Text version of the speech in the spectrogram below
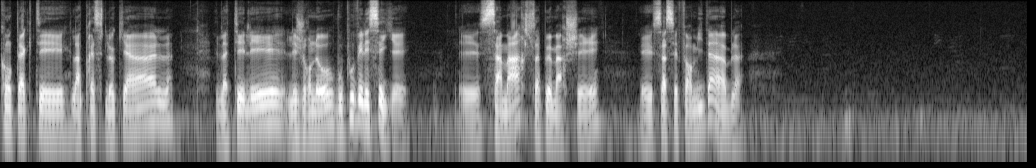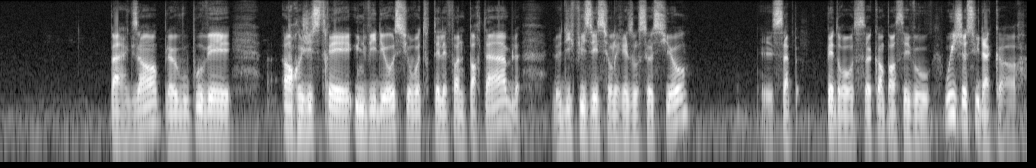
contacter la presse locale, la télé, les journaux. Vous pouvez l'essayer. Et ça marche, ça peut marcher. Et ça, c'est formidable. Par exemple, vous pouvez enregistrer une vidéo sur votre téléphone portable, le diffuser sur les réseaux sociaux. Et ça, Pedro, qu'en pensez-vous? Oui, je suis d'accord.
